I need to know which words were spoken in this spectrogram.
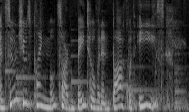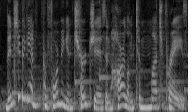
and soon she was playing Mozart, Beethoven, and Bach with ease. Then she began performing in churches in Harlem to much praise.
